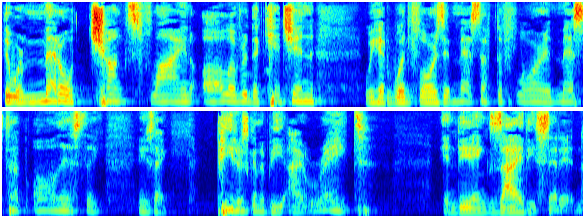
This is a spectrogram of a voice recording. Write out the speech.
There were metal chunks flying all over the kitchen. We had wood floors. It messed up the floor. It messed up all this thing. And he's like, Peter's going to be irate. And the anxiety set in.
